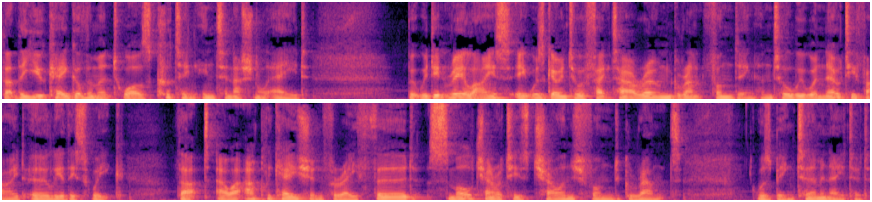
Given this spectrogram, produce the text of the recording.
that the UK government was cutting international aid, but we didn't realise it was going to affect our own grant funding until we were notified earlier this week that our application for a third Small Charities Challenge Fund grant was being terminated.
